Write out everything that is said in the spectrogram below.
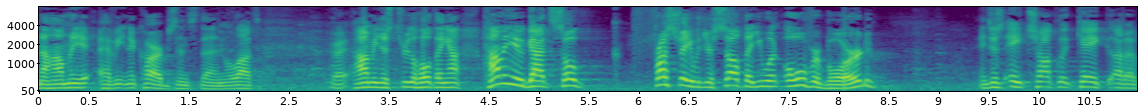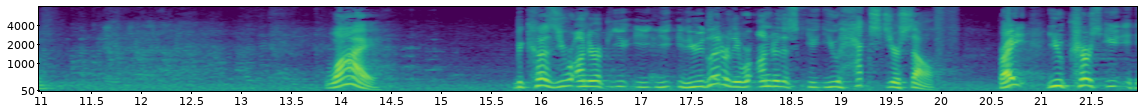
Now, how many have eaten a carb since then? Lots. Right? How many just threw the whole thing out? How many of you got so frustrated with yourself that you went overboard and just ate chocolate cake out of. Why? Because you were under, you, you, you literally were under this, you, you hexed yourself, right? You curse, you,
